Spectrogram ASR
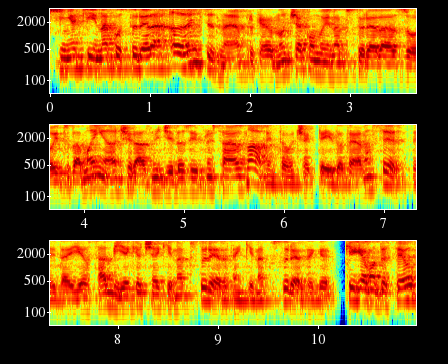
tinha que ir na costureira antes, né? Porque eu não tinha como ir na costureira às 8 da manhã, tirar as medidas e ir pro ensaio às 9, então eu tinha que ter ido até na sexta. E daí eu sabia que eu tinha que ir na costureira, tem que ir na costureira. Que... O que que aconteceu?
